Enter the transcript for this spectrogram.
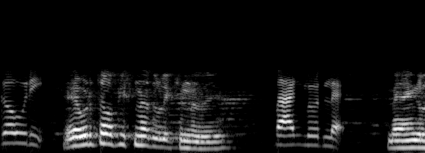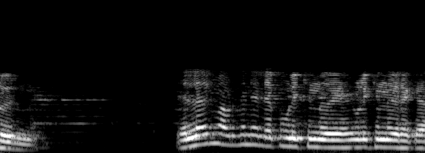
ഗൗരി. എവിടുത്തെ ഓഫീസിൽ നിന്നാ വിളിക്കുന്നത്? ബാംഗ്ലൂരിലെ. ബാംഗ്ലൂരിൽ നിന്ന് എല്ലാവരും അവിടെ തന്നെയല്ലേ ഇപ്പൊ വിളിക്കുന്നത്? വിളിക്കുന്നവരൊക്കെ?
